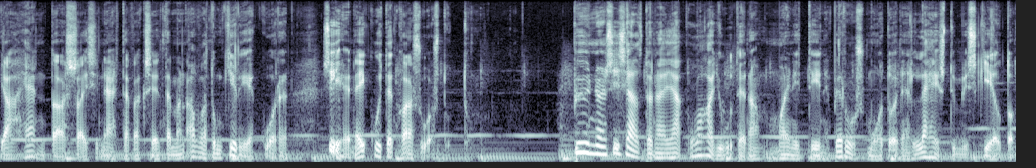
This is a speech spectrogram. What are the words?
ja hän taas saisi nähtäväkseen tämän avatun kirjekuoren. Siihen ei kuitenkaan suostuttu. Pyynnön sisältönä ja laajuutena mainittiin perusmuotoinen lähestymiskielto,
